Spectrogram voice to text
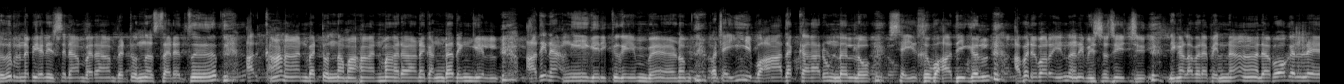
ഖിദിർ നബി അലൈഹി സ്വലാം വരാൻ പറ്റുന്ന സ്ഥലത്ത് അത് കാണാൻ പറ്റുന്ന മഹാന്മാരാണ് കണ്ടതെങ്കിൽ അതിനെ അംഗീകരിക്കുകയും വേണം. പക്ഷെ ഈ വാദക്കാരുണ്ടല്ലോ ശൈഖ് വാദികൾ അവർ പറയുന്നത് വിശ്വസിച്ച് നിങ്ങൾ അവരെ പിന്നാലെ പോകല്ലേ?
